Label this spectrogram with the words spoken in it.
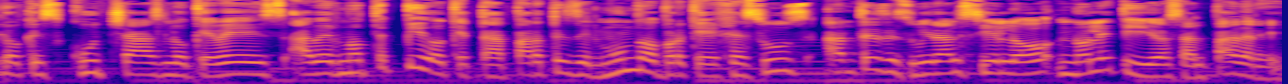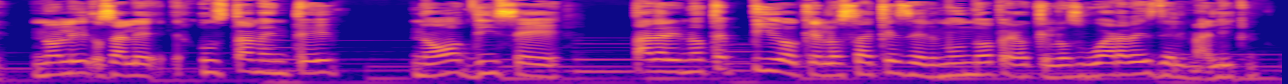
lo que escuchas, lo que ves. A ver, no te pido que te apartes del mundo, porque Jesús, antes de subir al cielo, no le pidió al Padre. No le, o sea, justamente, no dice, Padre, no te pido que los saques del mundo, pero que los guardes del maligno.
